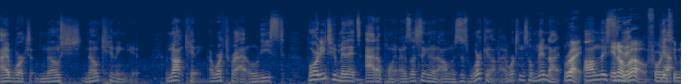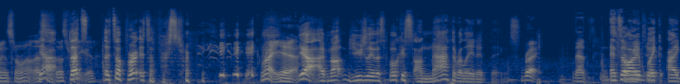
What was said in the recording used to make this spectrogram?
I worked. No, sh- no kidding you. I'm not kidding. I worked for at least 42 minutes at a point. I was listening to an album. I was just working on it. I worked until midnight. right. On the In a row, 42 Yeah. minutes in a row. That's yeah, that's pretty that's good. it's a first. It's a first for me. Right, yeah. yeah, I'm not usually this focused on math related things. Right. That's and so I like I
